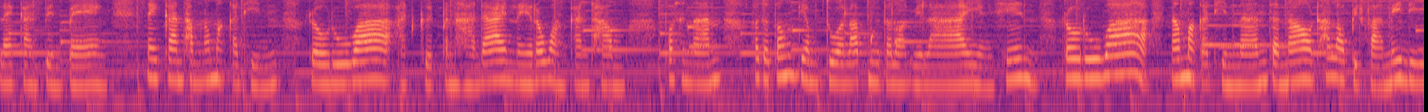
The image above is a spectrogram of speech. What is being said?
และการเปลี่ยนแปลง ในการทำน้ำหมักกระถิน เรารู้ว่าอาจเกิดปัญหาได้ในระหว่างการทำเพราะฉะนั้นเราจะต้องเตรียมตัวรับมือตลอดเวลาอย่างเช่น เรารู้ว่าน้ำหมักกระถินนั้นจะเน่าถ้าเราปิดฝาไม่ดี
